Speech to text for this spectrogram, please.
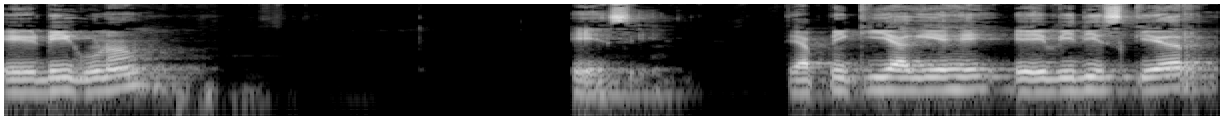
AD ਗੁਣਾ AC ਤੇ ਆਪਣੀ ਕੀ ਆ ਗਈ ਇਹ? AB ਦੀ ਸਕੁਅਰ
